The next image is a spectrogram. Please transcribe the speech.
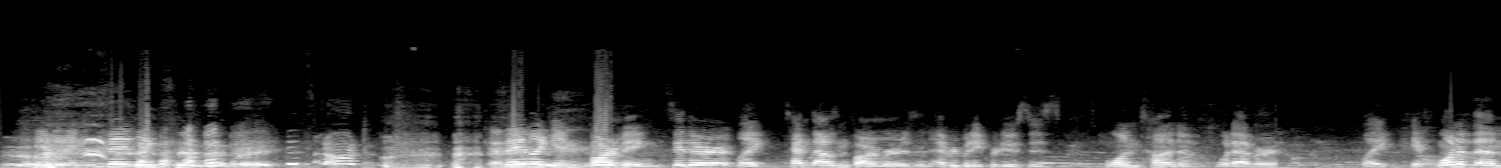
say like It's not. say like in farming, say there are like ten thousand farmers and everybody produces one ton of whatever. Like if one of them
